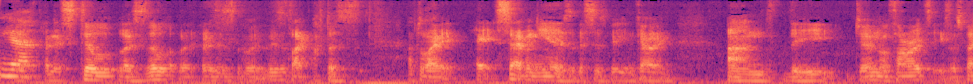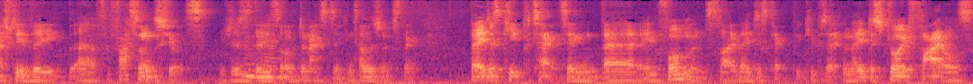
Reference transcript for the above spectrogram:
Yeah. and it's still there's still this is this is like after after like eight, seven years that this has been going, and the German authorities, especially the uh, Verfassungsschutz, which is the Mhm. sort of domestic intelligence thing, they just keep protecting their informants. Like they just keep, keep protecting. And they destroyed files.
